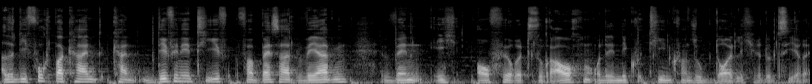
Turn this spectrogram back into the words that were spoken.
Also die Fruchtbarkeit kann definitiv verbessert werden, wenn ich aufhöre zu rauchen oder den Nikotinkonsum deutlich reduziere.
